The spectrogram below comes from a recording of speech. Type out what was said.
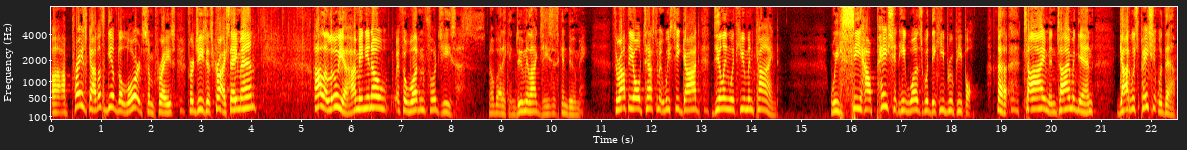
Uh, praise God. Let's give the Lord some praise for Jesus Christ. Amen. Hallelujah. I mean, you know, if it wasn't for Jesus, nobody can do me like Jesus can do me. Throughout the Old Testament, we see God dealing with humankind. We see how patient he was with the Hebrew people. time and time again, God was patient with them.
